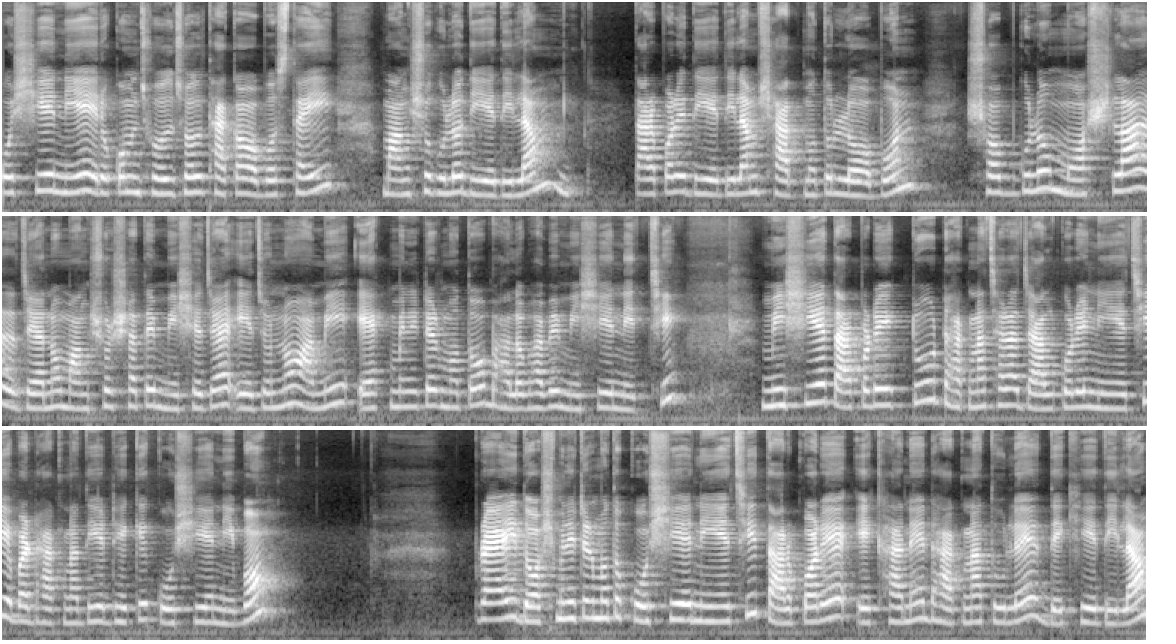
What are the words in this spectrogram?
কষিয়ে নিয়ে এরকম ঝোল ঝোল থাকা অবস্থায় মাংসগুলো দিয়ে দিলাম। তারপরে দিয়ে দিলাম স্বাদ মতো লবণ। সবগুলো মশলা যেন মাংসর সাথে মিশে যায়, এজন্য আমি এক মিনিটের মতো ভালোভাবে মিশিয়ে নিচ্ছি। মিশিয়ে তারপরে একটু ঢাকনা ছাড়া জাল করে নিয়েছি, এবার ঢাকনা দিয়ে ঢেকে কষিয়ে নিব। প্রায় দশ মিনিটের মতো কষিয়ে নিয়েছি, তারপরে এখানে ঢাকনা তুলে দেখিয়ে দিলাম।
